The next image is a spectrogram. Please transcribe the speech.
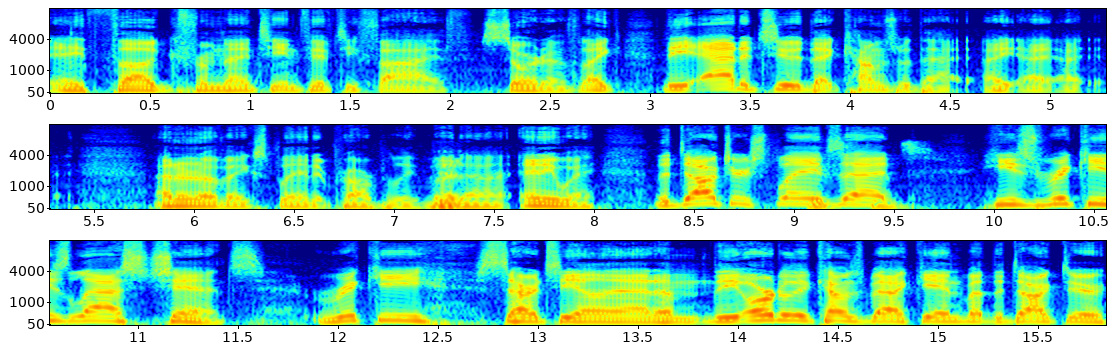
a thug from 1955, sort of like the attitude that comes with that. I I. I I don't know if I explained it properly, but Yeah. uh, anyway, the doctor explains Makes that sense. he's Ricky's last chance. Ricky starts yelling at him. The orderly comes back in, but the doctor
